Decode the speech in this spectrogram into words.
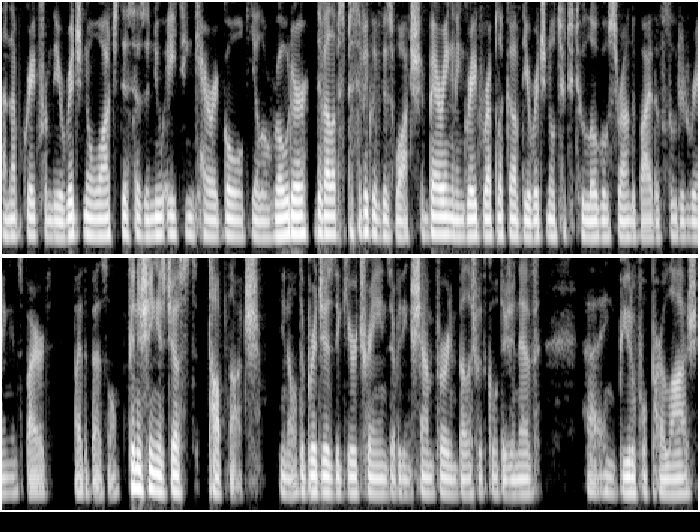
an upgrade from the original watch. This has a new 18 karat gold yellow rotor developed specifically for this watch, bearing an engraved replica of the original 222 logo surrounded by the fluted ring inspired by the bezel. Finishing is just top notch. You know, the bridges, the gear trains, everything chamfered, embellished with Côte de Genève uh, in beautiful perlage.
